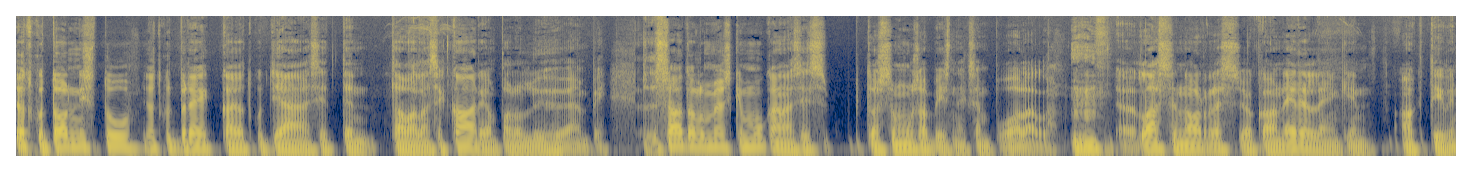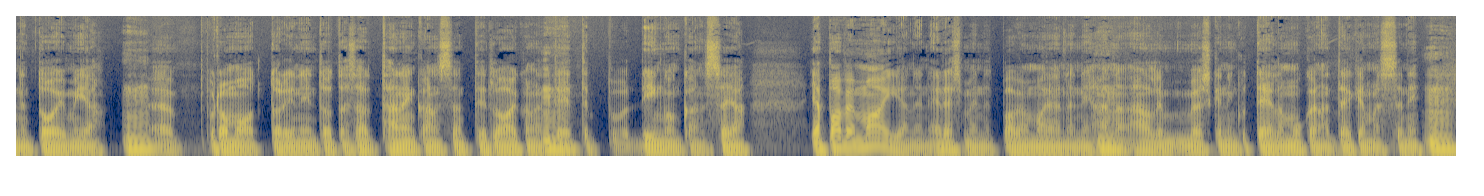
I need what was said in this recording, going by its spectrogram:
jotkut onnistuu, jotkut breikkaa, jotkut jää. Sitten tavallaan se kaari on paljon lyhyempi. Sä oot ollut myöskin mukana siis tuossa musabisneksen puolella. Mm-hmm. Lasse Norres, joka on edelleenkin aktiivinen toimija, mm-hmm. promoottori, niin tota, sä oot hänen kanssaan, teillä aikoinaan mm-hmm. teette Dingon kanssa ja ja Pave Maijanen, edesmennyt Pave Maijanen, niin hän, mm. hän oli myöskin niin kuin teillä mukana tekemässä. Niin mm.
